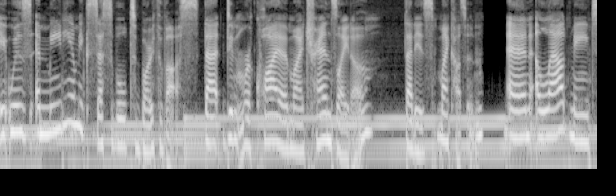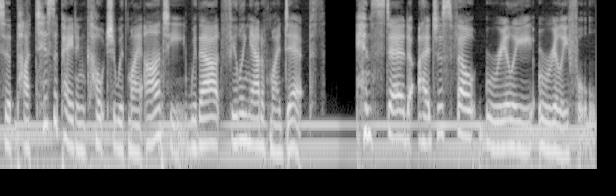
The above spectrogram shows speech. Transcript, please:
It was a medium accessible to both of us that didn't require my translator, that is, my cousin, and allowed me to participate in culture with my auntie without feeling out of my depth. Instead, I just felt really, really full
